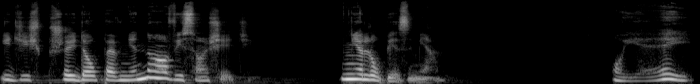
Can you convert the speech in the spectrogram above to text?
I dziś przyjdą pewnie nowi sąsiedzi. Nie lubię zmian. Ojej,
